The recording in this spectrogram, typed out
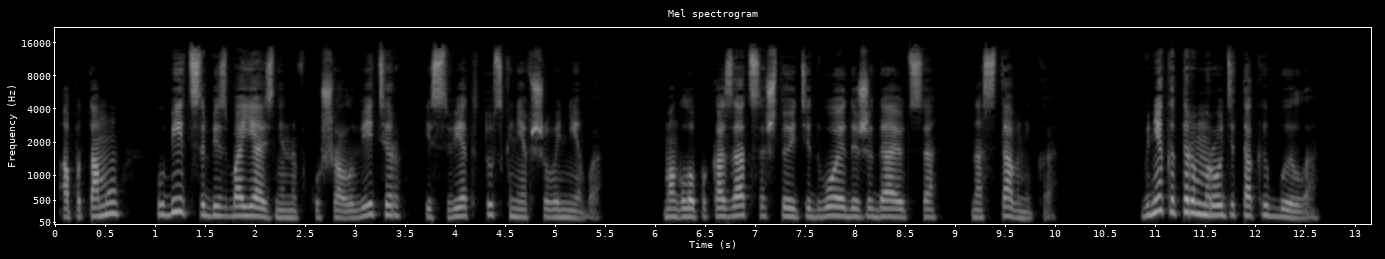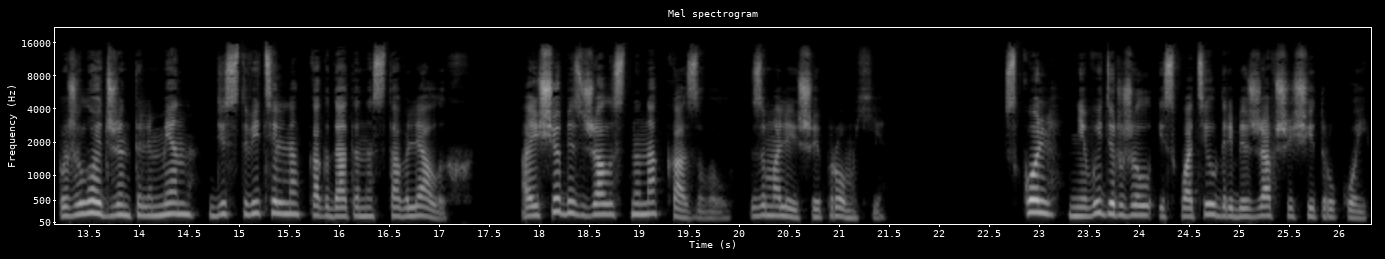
а потому Убийца безбоязненно вкушал ветер и свет тускневшего неба. Могло показаться, что эти двое дожидаются наставника. В некотором роде так и было. Пожилой джентльмен действительно когда-то наставлял их, а еще безжалостно наказывал за малейшие промахи. Сколь не выдержал и схватил дребезжавший щит рукой.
